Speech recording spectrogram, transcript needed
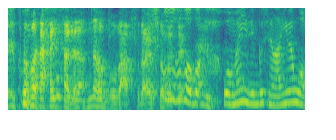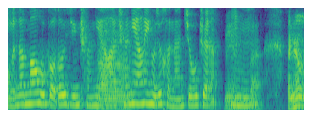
我本来还想着，那我把福袋送过去。不不不不，我们已经不行了，因为我们的猫和狗都已经成年了，嗯成年了以后就很难纠正。明白嗯，，反正，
